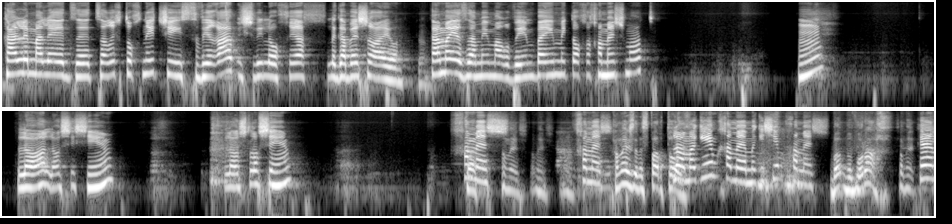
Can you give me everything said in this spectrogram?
קל למלא את זה, צריך תוכנית שהיא סבירה בשביל להוכיח, לגבש רעיון. כן. כמה יזמים ערבים באים מתוך החמש מאות? Hmm? לא, לא שישים. לא שלושים. חמש. חמש. חמש זה מספר טוב. לא, מגיעים חמש, מגישים חמש. מבורך. כן.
